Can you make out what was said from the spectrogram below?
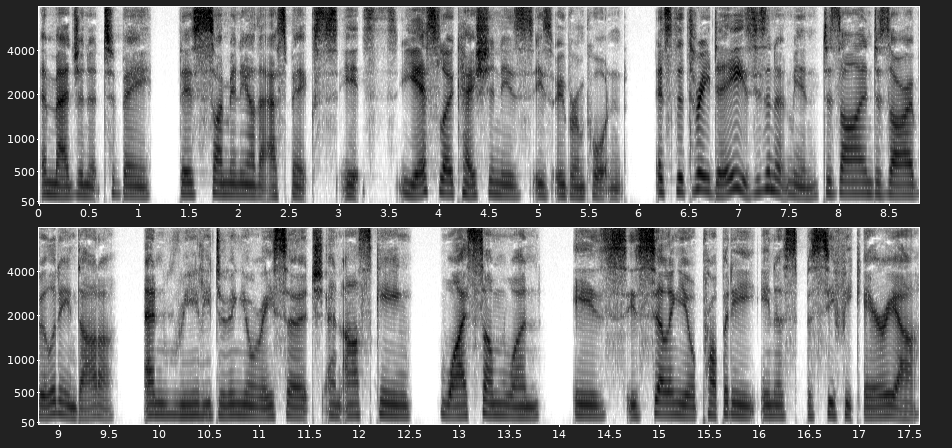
imagine it to be. There's so many other aspects. It's yes, location is is uber important. It's the three Ds, isn't it, Minh? Design, desirability, and data. And really doing your research and asking why someone is is selling your property in a specific area.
